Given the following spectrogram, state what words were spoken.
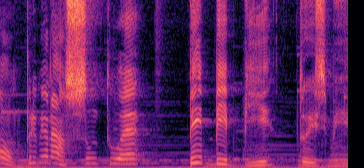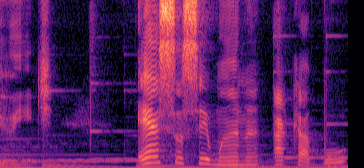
Bom, o primeiro assunto é BBB 2020. Essa semana acabou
